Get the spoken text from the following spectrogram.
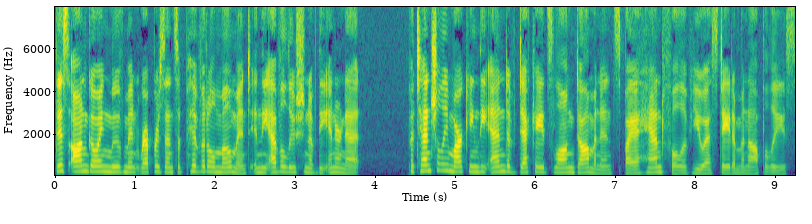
This ongoing movement represents a pivotal moment in the evolution of the Internet, potentially marking the end of decades long dominance by a handful of U.S. data monopolies.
